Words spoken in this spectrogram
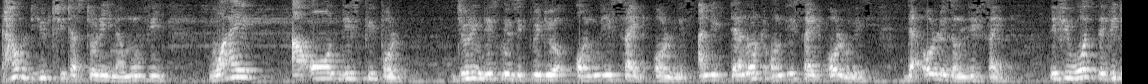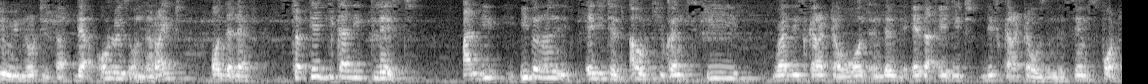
how do you treat a story in a movie? Why are all these people during this music video on this side always? And if they're not on this side always, they're always on this side. If you watch the video, you notice that they're always on the right or the left, strategically placed. And even when it's edited out, you can see where this character was and then the other edit, this character was in the same spot.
